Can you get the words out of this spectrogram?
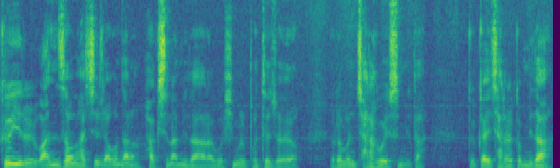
그 일을 완성하시리라고 나는 확신합니다 라고 힘을 보태줘요. 여러분 잘하고 있습니다. 끝까지 잘할 겁니다.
